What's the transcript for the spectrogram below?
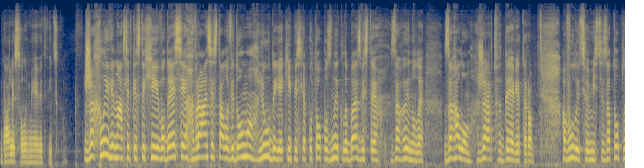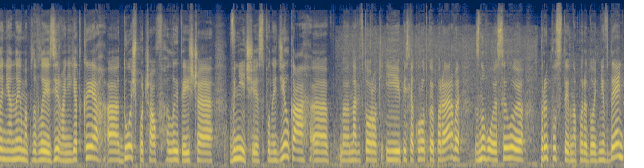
Далі Соломія Вітвіцька. Жахливі наслідки стихії в Одесі. Вранці стало відомо, люди, які після потопу зникли безвісти, загинули. Загалом жертв дев'ятеро. Вулиці у місті затоплені. Ними пливли зірвані ядки. Е, Дощ почав лити іще в ніч з понеділка е, на вівторок. І після короткої перерви з новою силою припустив напередодні в день.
